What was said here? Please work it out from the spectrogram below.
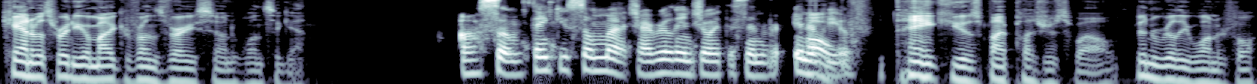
cannabis radio microphones very soon once again. Awesome. Thank you so much. I really enjoyed this in- interview. Oh, thank you. It's my pleasure as well. Been really wonderful.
